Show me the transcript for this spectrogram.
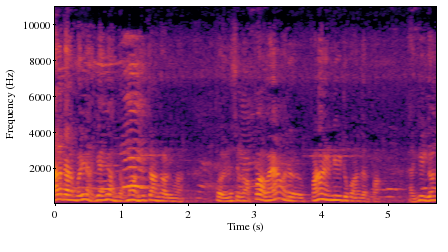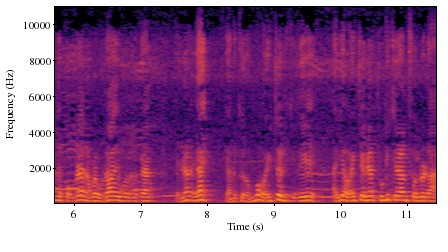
வேலைக்காரன் போய் ஐயா அந்த அம்மா வந்துட்டாங்க அப்படிமா இப்போ என்ன சொல்லுவான் அப்பா அவன் ஒரு பணம் எண்ணிக்கிட்டு உட்காந்துருப்பான் ஐயோ அந்த பொம்பளை நம்மளை விடாது போல என்ன ஏ எனக்கு ரொம்ப வயிற்று வலிக்குது ஐயா வயிற்று துடிக்கிறான்னு சொல்லுடா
